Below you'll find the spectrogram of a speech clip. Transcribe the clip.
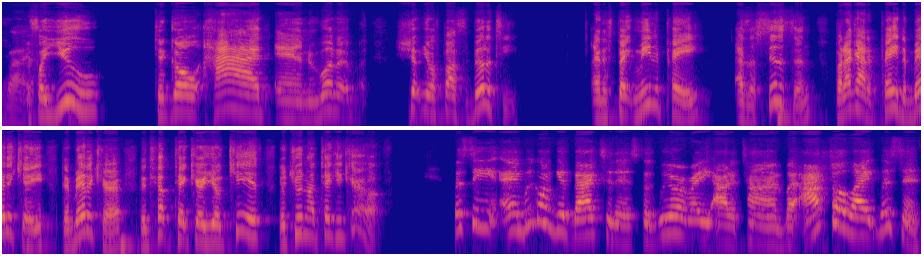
Right. For you to go hide and run, ship your responsibility and expect me to pay as a citizen, but I got to pay the Medicaid, the Medicare to help take care of your kids that you're not taking care of. But see, and we're gonna get back to this because we're already out of time. But I feel like, listen,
